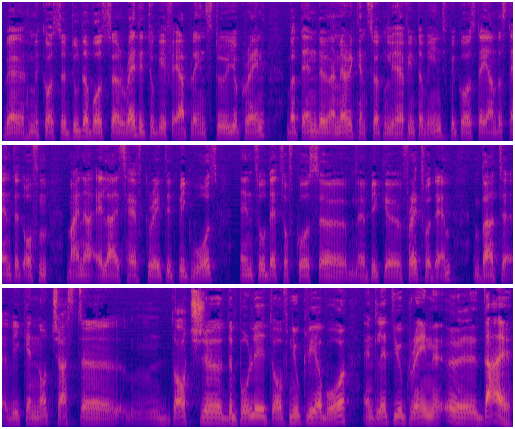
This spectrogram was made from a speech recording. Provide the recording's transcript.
where because Duda was uh, ready to give airplanes to Ukraine, but then the Americans certainly have intervened because they understand that often minor allies have created big wars, and so that's of course uh, a big uh, threat for them but uh, we cannot just uh, dodge uh, the bullet of nuclear war and let Ukraine die.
